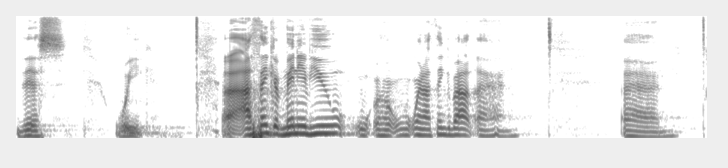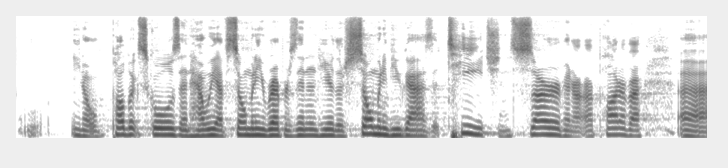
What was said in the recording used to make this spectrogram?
this week. Uh, I think of many of you when I think about. Um, you know, public schools and how we have so many represented here. There's so many of you guys that teach and serve and are, part of our uh,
